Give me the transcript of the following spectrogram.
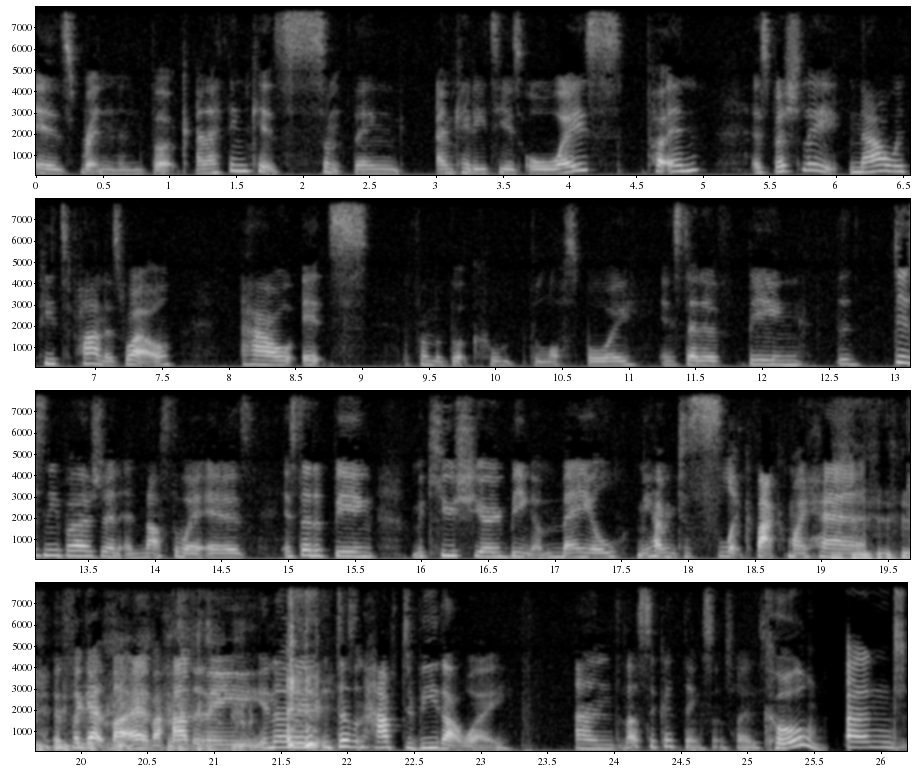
is written in the book, and I think it's something MKDT is always put in, especially now with Peter Pan as well, how it's from a book called The Lost Boy instead of being the Disney version and that's the way it is. Instead of being Mercutio being a male, me having to slick back my hair and forget that I ever had any, you know, it doesn't have to be that way. And that's a good thing sometimes. Cool. And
